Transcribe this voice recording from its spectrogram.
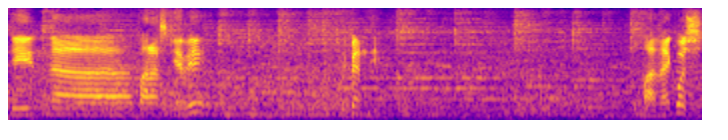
την α, Παρασκευή, την Πέμπτη. Παναϊκός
